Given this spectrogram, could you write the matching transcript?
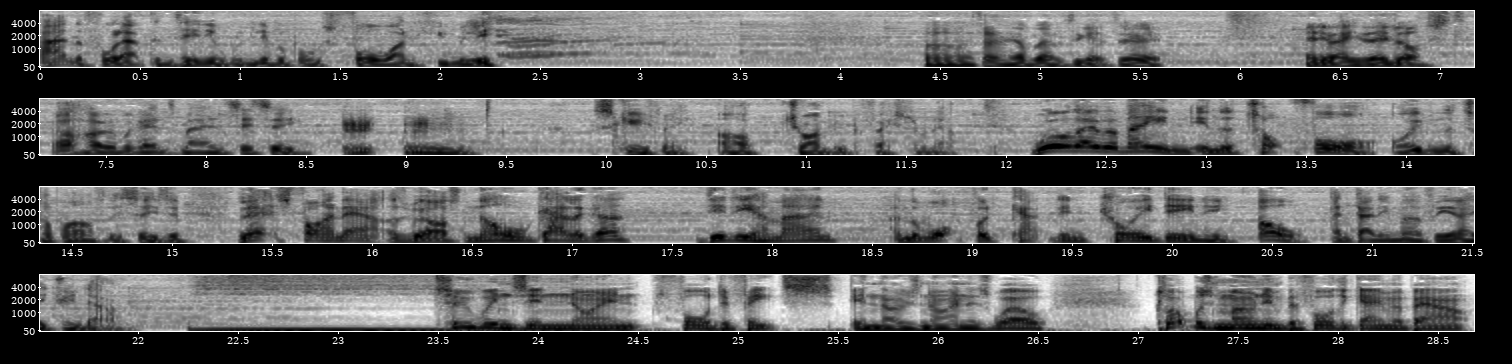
and the fallout continued with Liverpool's four-one humiliation. oh, I don't think I'll be able to get through it. Anyway, they lost at home against Man City. Excuse me, I'll try and be professional now. Will they remain in the top four or even the top half this season? Let's find out as we ask Noel Gallagher, Didi Hamann, and the Watford captain Troy Deeney. Oh, and Danny Murphy and Adrian Durham. Two wins in nine, four defeats in those nine as well. Klopp was moaning before the game about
